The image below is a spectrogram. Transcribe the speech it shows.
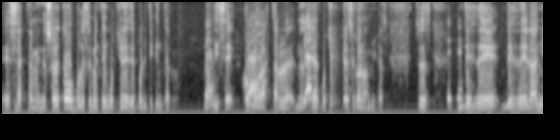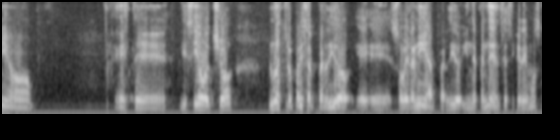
Exactamente, sobre todo porque se mete en cuestiones de política interna. Nos dice cómo gastar en cuestiones económicas. Entonces, desde desde el año este 18 nuestro país ha perdido eh, eh, soberanía, ha perdido independencia, si queremos,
